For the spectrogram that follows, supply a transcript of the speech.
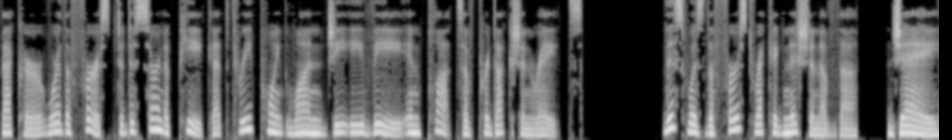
Becker were the first to discern a peak at 3.1 GeV in plots of production rates. This was the first recognition of the J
